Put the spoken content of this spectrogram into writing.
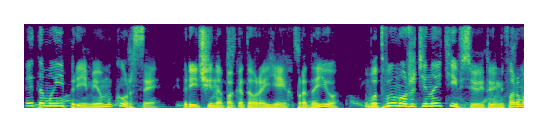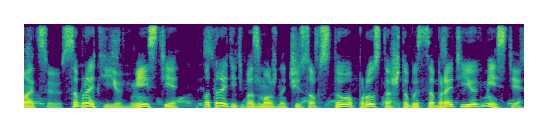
это мои премиум-курсы. Причина, по которой я их продаю, вот вы можете найти всю эту информацию, собрать ее вместе, потратить, возможно, часов 100 просто, чтобы собрать ее вместе.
